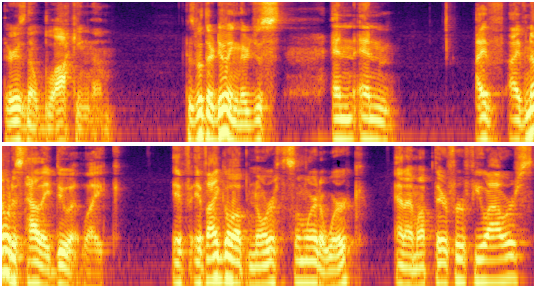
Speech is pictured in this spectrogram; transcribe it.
there is no blocking them. Because what they're doing, they're just and and I've I've noticed how they do it. Like if if I go up north somewhere to work and I'm up there for a few hours,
